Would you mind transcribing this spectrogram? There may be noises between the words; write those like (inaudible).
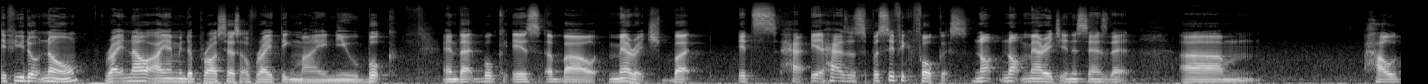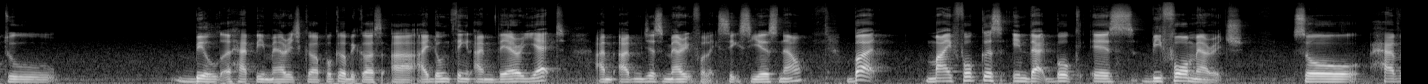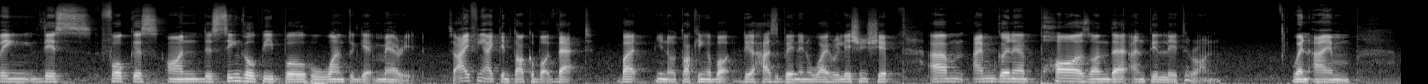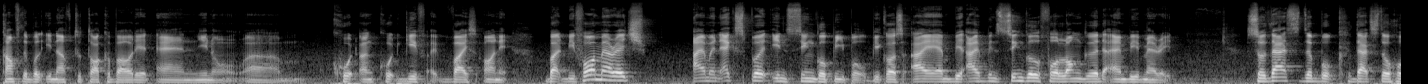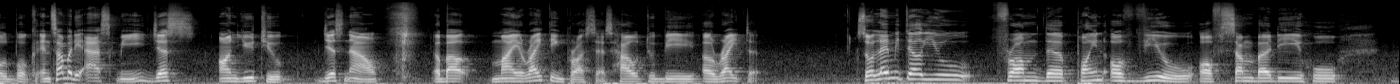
If you don't know, right now I am in the process of writing my new book, and that book is about marriage, but it's ha- it has a specific focus, not not marriage in the sense that um, how to build a happy marriage couple because uh, I don't think I'm there yet. I'm I'm just married for like six years now, but my focus in that book is before marriage. So having this focus on the single people who want to get married. So I think I can talk about that. But you know, talking about the husband and wife relationship, um, I'm gonna pause on that until later on, when I'm comfortable enough to talk about it and you know, um, quote unquote, give advice on it. But before marriage, I'm an expert in single people because I am be- I've been single for longer than I'm been married. So that's the book. That's the whole book. And somebody asked me just on YouTube just now about my writing process, how to be a writer. So let me tell you from the point of view of somebody who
